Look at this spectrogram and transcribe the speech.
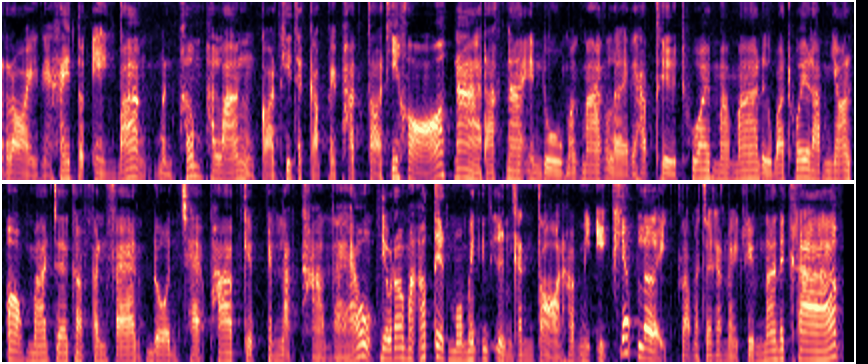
ร่อยๆเนี่ยให้ตัวเองบ้างเหมือนเพิ่มพลังก่อนที่จะกลับไปพักต่อที่หอ น่ารักน่าเอ็นดูมากๆเลยนะครับ ถือถ้วยมาม่าหรือว่าถ้วยรำยอนออกมาเจอกับแฟนๆโดนแชะภาพเก็บเป็นหลักฐานแล้ว เดี๋ยวเรามาอัปเดตโมเมนต์อื่นๆกันต่อนะครับ มีอีกเพียบเลย กลับมาเจอกันใหม่คลิปหน้านะครับ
